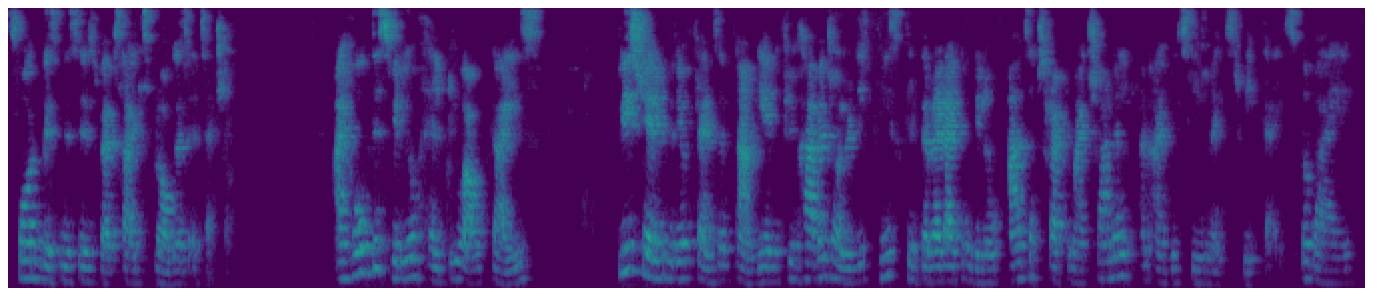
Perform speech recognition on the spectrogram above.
for businesses, websites, bloggers, etc. I hope this video helped you out guys. Please share it with your friends and family. And if you haven't already, please click the red icon below and subscribe to my channel. And I will see you next week, guys. Bye-bye.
